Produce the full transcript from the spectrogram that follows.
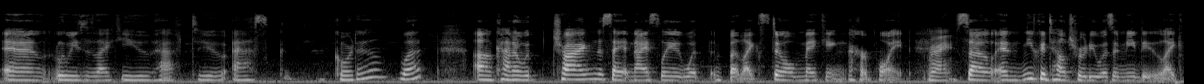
And Louise is like, "You have to ask." Gordo, what? Um, kind of with trying to say it nicely, with but like still making her point. Right. So, and you could tell Trudy was immediately like,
